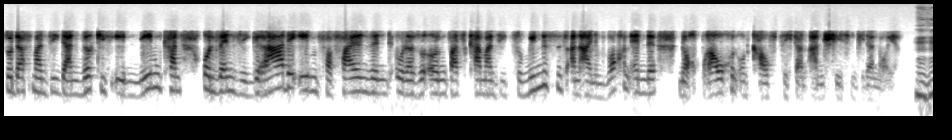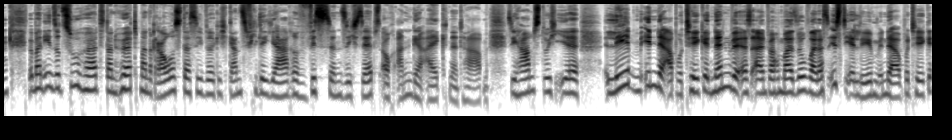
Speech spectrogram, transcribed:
so dass man sie dann wirklich eben nehmen kann. Und wenn sie gerade eben verfallen sind oder so irgendwas, kann man sie zumindest an einem Wochenende noch brauchen und kauft sich dann anschließend wieder neue. Mhm. Wenn man Ihnen so zuhört, dann hört man raus, dass Sie wirklich ganz viele Jahre Wissen sich selbst auch angeeignet haben. Sie haben es durch Ihr Leben in der Apotheke, nennen wir es einfach mal so, weil das ist Ihr Leben in der Apotheke.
